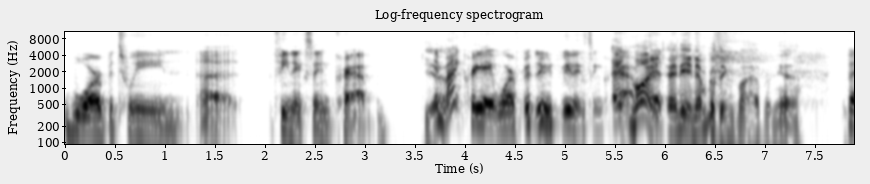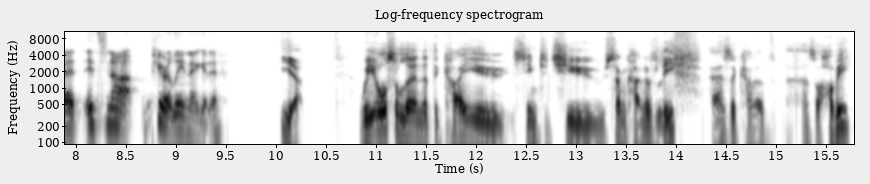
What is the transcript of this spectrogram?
war between uh, Phoenix and Crab. Yeah. It might create war between Phoenix and Crab. It might. Any number of things might happen. Yeah but it's not purely negative. Yeah. We also learned that the Kaiu seem to chew some kind of leaf as a kind of as a hobby,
